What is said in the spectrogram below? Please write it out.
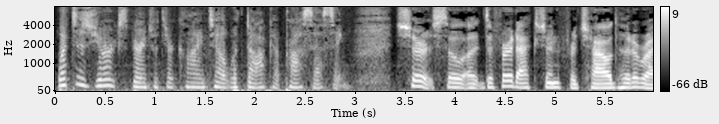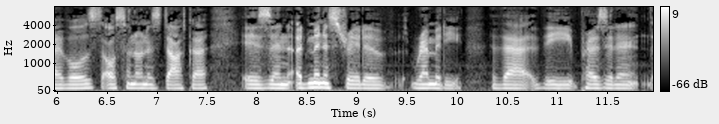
What is your experience with your clientele with DACA processing? Sure. So, uh, deferred action for childhood arrivals, also known as DACA, is an administrative remedy that the president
